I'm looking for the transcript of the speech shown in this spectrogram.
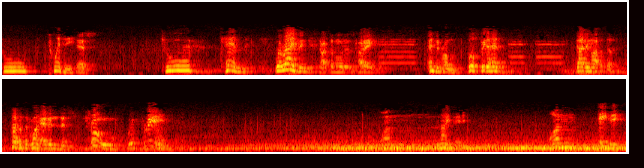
220. Yes. 210. We're rising. Start the motors. Hurry. Engine room. Full speed ahead. Diving officer. Surface at once. Evans, it's true. We're free. 190. 180.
